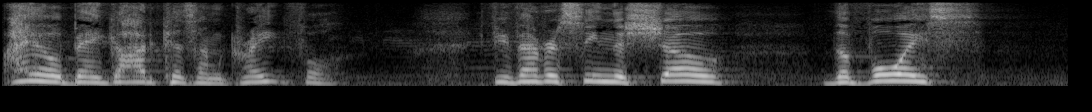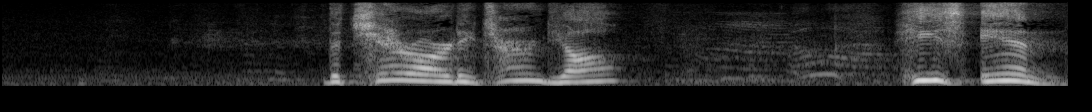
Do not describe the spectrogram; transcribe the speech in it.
I obey God because I'm grateful. If you've ever seen the show, The Voice, the chair already turned, y'all. He's in.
